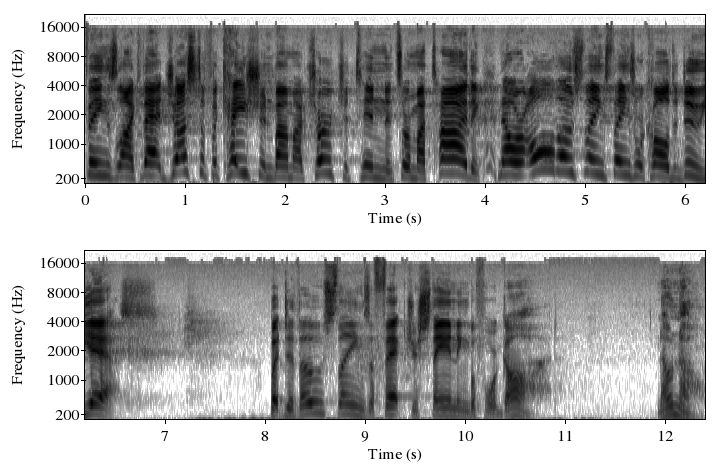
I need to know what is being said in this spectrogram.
things like that. Justification by my church attendance or my tithing. Now, are all those things things we're called to do? Yes. But do those things affect your standing before God? No, no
